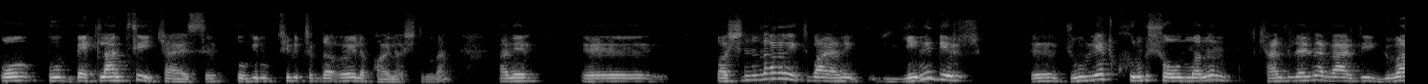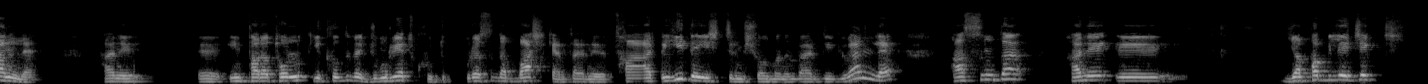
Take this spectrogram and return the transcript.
o bu beklenti hikayesi bugün Twitter'da öyle paylaştım ben. Hani e, başından itibaren hani yeni bir e, cumhuriyet kurmuş olmanın kendilerine verdiği güvenle hani e, imparatorluk yıkıldı ve cumhuriyet kurduk. Burası da başkent hani tarihi değiştirmiş olmanın verdiği güvenle aslında hani e, yapabilecek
